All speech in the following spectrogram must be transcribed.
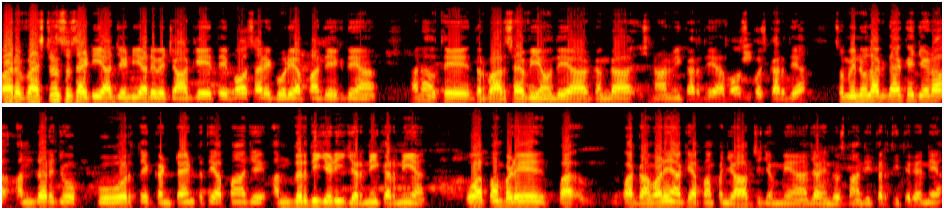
ਪਰ ਵੈਸਟਰਨ ਸੋਸਾਇਟੀ ਅੱਜ ਇੰਡੀਆ ਦੇ ਵਿੱਚ ਆ ਕੇ ਤੇ ਬਹੁਤ ਸਾਰੇ ਗੋਰੇ ਆਪਾਂ ਦੇਖਦੇ ਹਾਂ। ਹਨਾ ਉੱਥੇ ਦਰਬਾਰ ਸਾਹਿਬ ਵੀ ਆਉਂਦੇ ਆ ਗੰਗਾ ਇਸ਼ਨਾਨ ਵੀ ਕਰਦੇ ਆ ਬਹੁਤ ਕੁਝ ਕਰਦੇ ਆ। ਸੋ ਮੈਨੂੰ ਲੱਗਦਾ ਕਿ ਜਿਹੜਾ ਅੰਦਰ ਜੋ ਕੋਰ ਤੇ ਕੰਟੈਂਟ ਤੇ ਆਪਾਂ ਜੇ ਅੰਦਰ ਦੀ ਜਿਹੜੀ ਜਰਨੀ ਕਰਨੀ ਆ ਉਹ ਆਪਾਂ ਬੜੇ ਭਾਗਾਂ ਵਾਲੇ ਆ ਕਿ ਆਪਾਂ ਪੰਜਾਬ 'ਚ ਜੰਮੇ ਆ ਜਾਂ ਹਿੰਦੁਸਤਾਨ ਦੀ ਧਰਤੀ ਤੇ ਰਹਿੰਦੇ ਆ।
